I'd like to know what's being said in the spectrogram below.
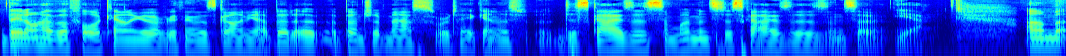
they don't have a full accounting of everything that's gone yet, but a, a bunch of masks were taken, disguises, some women's disguises, and so yeah. Um,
